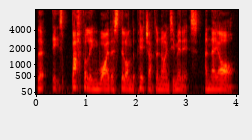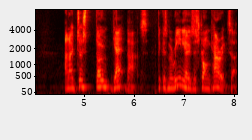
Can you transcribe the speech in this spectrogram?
that it's baffling why they're still on the pitch after 90 minutes, and they are. And I just don't get that because Mourinho's a strong character.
